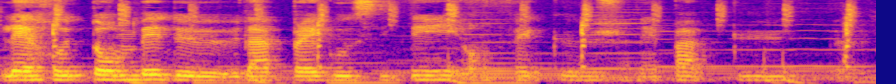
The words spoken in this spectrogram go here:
les retombées de la prégocité ont fait que je n'ai pas pu euh,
